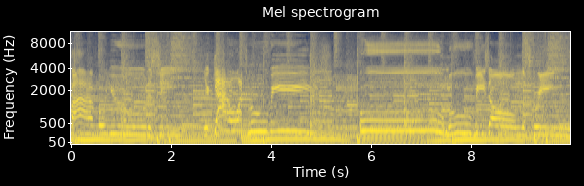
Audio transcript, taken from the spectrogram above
five for you to see. You gotta watch movies. Ooh, movies on the screen.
